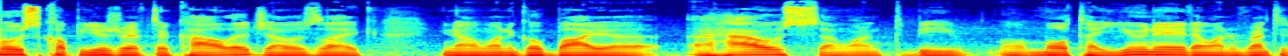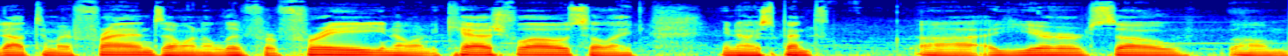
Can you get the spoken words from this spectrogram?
post a couple years after college, I was like, you know, I want to go buy a, a house. I want it to be uh, multi-unit. I want to rent it out to my friends. I want to live for free. You know, I want to cash flow. So like, you know, I spent uh, a year or so um,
